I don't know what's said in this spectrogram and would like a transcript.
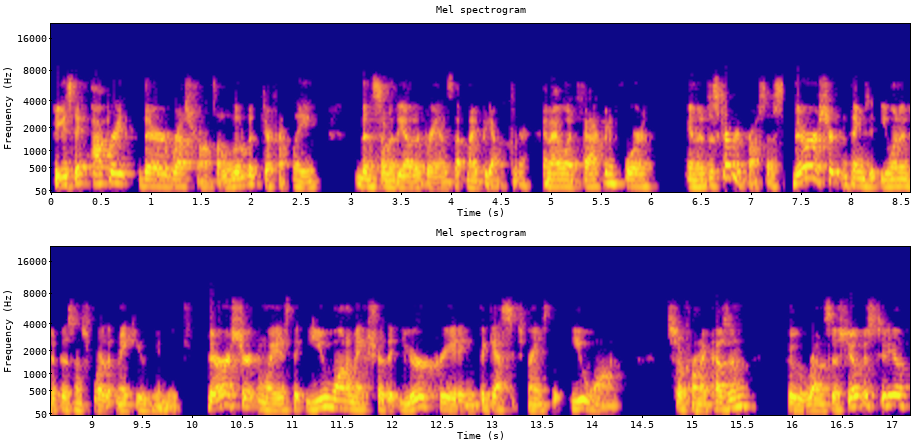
because they operate their restaurants a little bit differently than some of the other brands that might be out there. And I went back and forth in a discovery process. There are certain things that you went into business for that make you unique. There are certain ways that you want to make sure that you're creating the guest experience that you want. So for my cousin, who runs this yoga studio,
